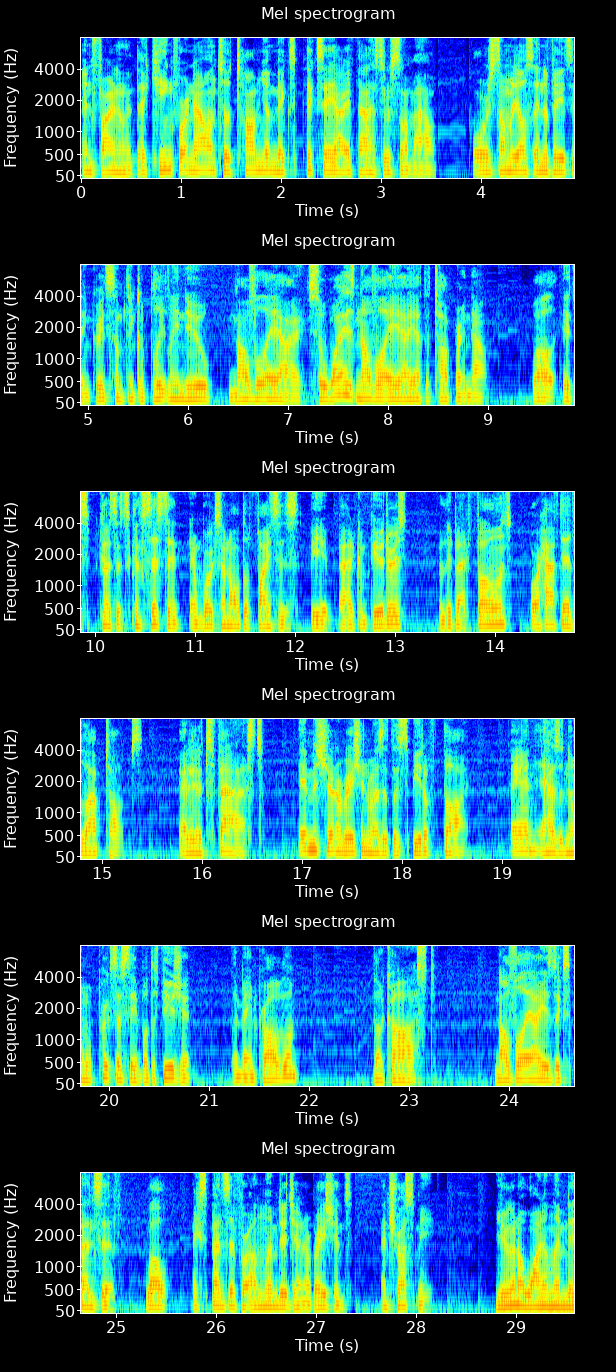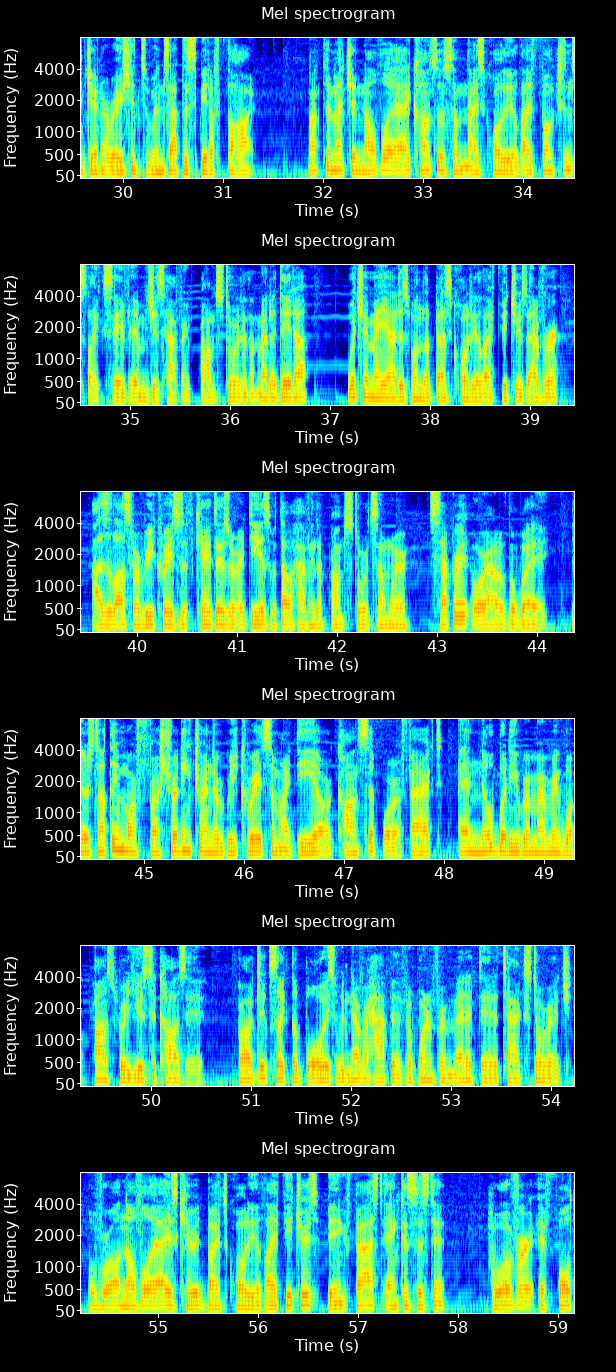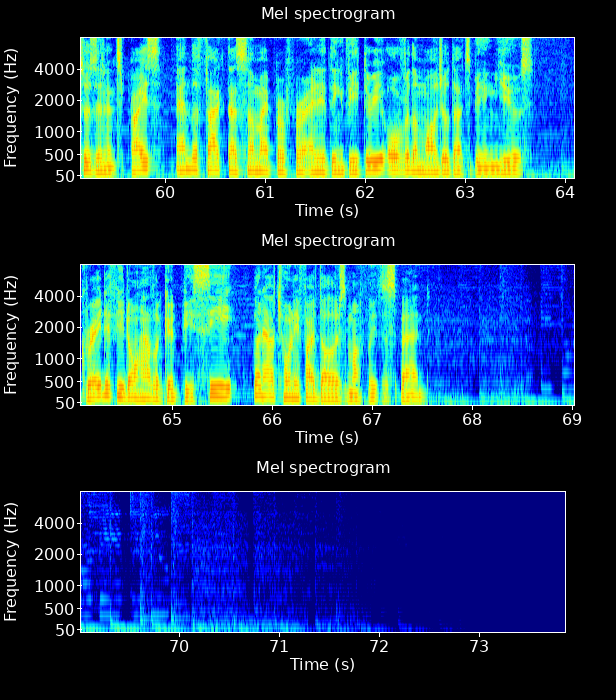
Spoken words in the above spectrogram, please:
And finally, the king for now until Tomya makes PixAI faster somehow, or somebody else innovates and creates something completely new, Novel AI. So why is Novel AI at the top right now? Well, it's because it's consistent and works on all devices, be it bad computers, really bad phones, or half-dead laptops. And it's fast. Image generation runs at the speed of thought, and it has the normal of Stable Diffusion, the main problem? The cost. Novel AI is expensive. Well, expensive for unlimited generations, and trust me, you're gonna want unlimited generations when it's at the speed of thought. Not to mention, Novel AI comes with some nice quality of life functions like saved images having prompts stored in the metadata, which I may add is one of the best quality of life features ever, as it allows for recreations of characters or ideas without having the prompt stored somewhere, separate or out of the way. There's nothing more frustrating trying to recreate some idea or concept or effect, and nobody remembering what prompts were used to cause it. Projects like The Boys would never happen if it weren't for metadata tag storage. Overall, Novel AI is carried by its quality of life features being fast and consistent. However, it falters in its price and the fact that some might prefer anything v3 over the module that's being used. Great if you don't have a good PC, but have $25 monthly to spend.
